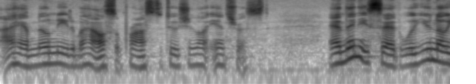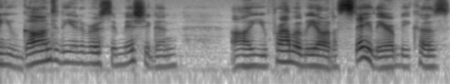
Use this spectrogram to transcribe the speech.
I have no need of a house of prostitution or interest. And then he said, Well, you know, you've gone to the University of Michigan. Uh, you probably ought to stay there because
